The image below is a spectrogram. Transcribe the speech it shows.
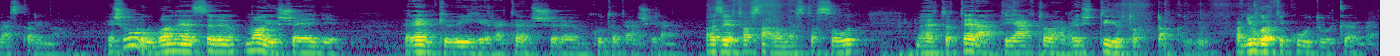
meszkalinnal. És valóban ez ma is egy rendkívül ígéretes kutatási irány. Azért használom ezt a szót, mert a terápiák továbbra is tiltottak a nyugati kultúrkörben.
